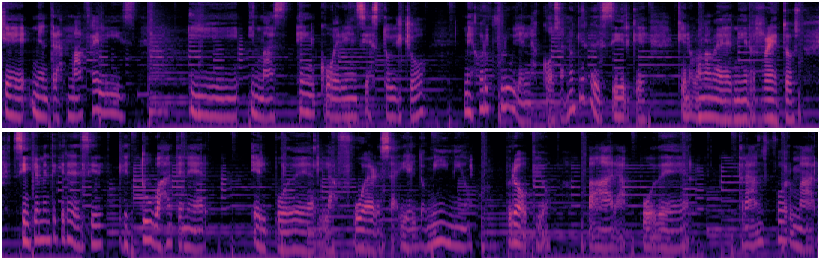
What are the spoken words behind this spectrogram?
que mientras más feliz y, más en coherencia estoy yo, mejor fluyen las cosas. No quiere decir que, que no van a venir retos, simplemente quiere decir que tú vas a tener el poder, la fuerza y el dominio propio para poder transformar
